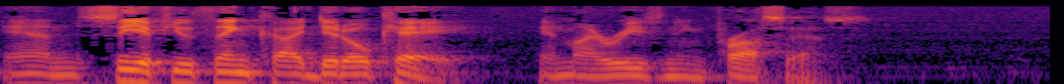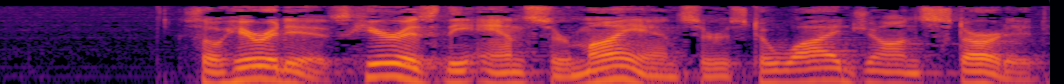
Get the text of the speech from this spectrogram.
and see if you think I did okay in my reasoning process. So here it is. Here is the answer, my answer as to why John started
